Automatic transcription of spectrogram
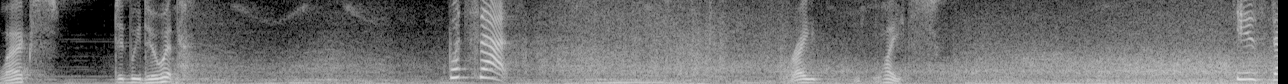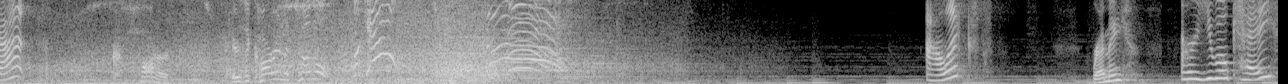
Lex, did we do it? What's that? Bright lights. Is that. Car. There's a car in the tunnel! Look out! Ah! Alex? Remy? Are you okay?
